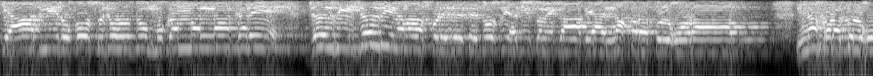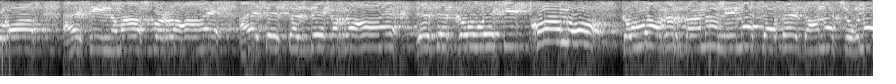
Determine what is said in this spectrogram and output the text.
کہ آدمی رکو سجود مکمل نہ کرے۔ جلدی جلدی نماز پڑھے جیسے دوسری حدیثوں میں کہا گیا نفرت الغراب۔ نفرت الغراب، ایسی نماز پڑھ رہا ہے، ایسے سجدے کر رہا ہے، جیسے کوے کی ٹھونگ ہو۔ کوا اگر دانا لینا چاہتا ہے، دانا چگنا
